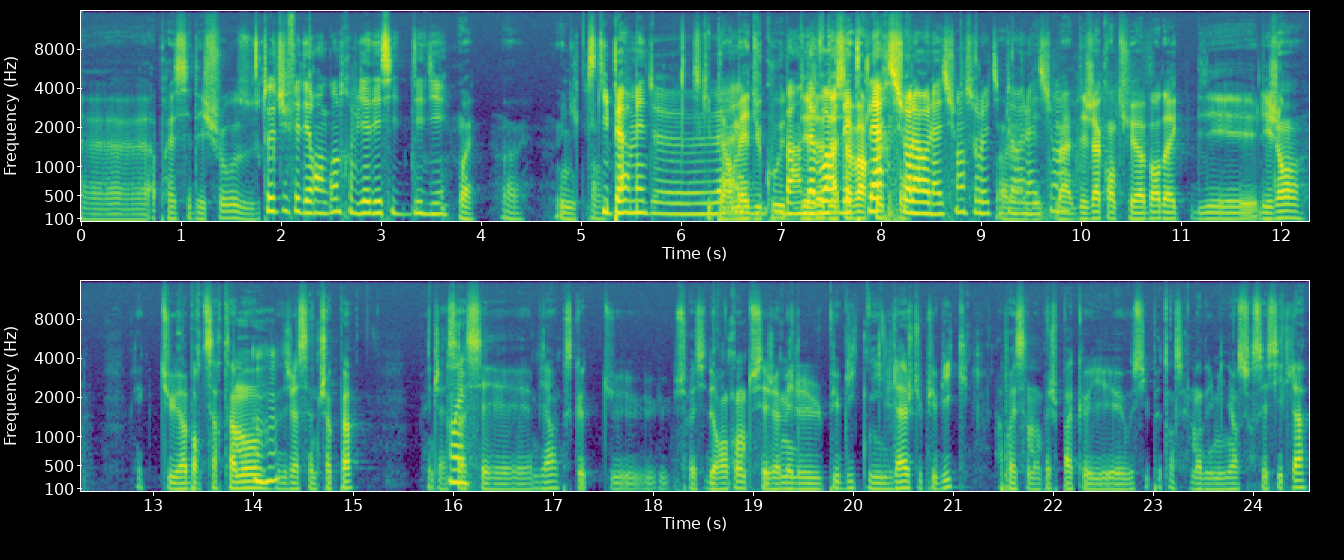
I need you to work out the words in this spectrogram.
Euh, après, c'est des choses Toi, tu fais des rencontres via des sites dédiés, uniquement. ce qui permet de Ce qui permet, du coup, ben, d'avoir d'être clair que sur la relation, sur le type Voilà, de relation. bah, déjà, quand tu abordes avec des, les gens et que tu abordes certains mots, Mhm. déjà, ça ne choque pas. Et déjà, Ouais. ça, c'est bien parce que tu, sur les sites de rencontres, tu sais jamais le public ni l'âge du public. Après, ça n'empêche pas qu'il y ait aussi potentiellement des mineurs sur ces sites-là.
